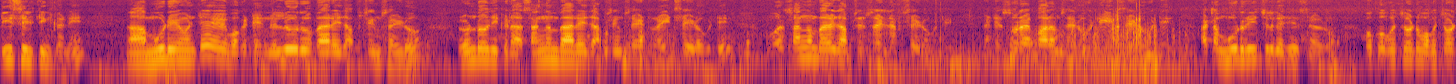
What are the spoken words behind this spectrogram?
డీసిల్టింగ్ అని. మూడు ఏమంటే ఒకటి నెల్లూరు బ్యారేజ్ అప్స్ట్రీమ్ సైడు రెండోది ఇక్కడ Sangam barrage upstream side right side ఒకటి Sangam barrage upstream side left side ఒకటి అంటే సూరాయపాలెం సైడ్ ఒకటి ఇటు సైడ్ ఒకటి అట్లా మూడు రీచ్లుగా చేసినారు ఒక్కొక్క చోట ఒక చోట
